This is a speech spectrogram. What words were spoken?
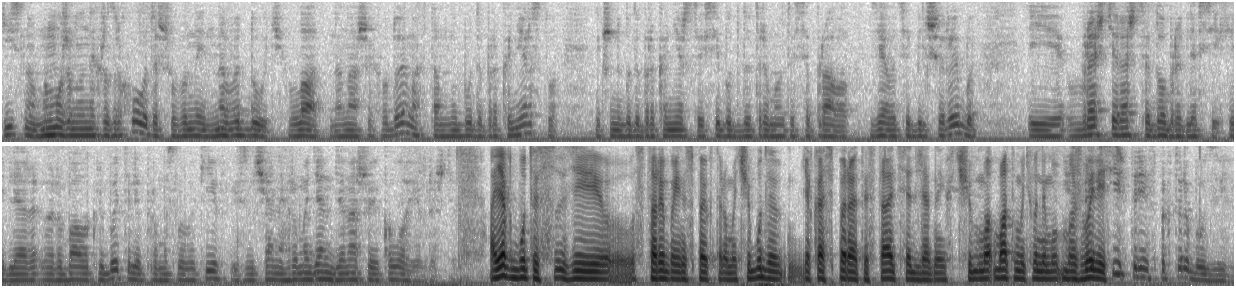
дійсно, ми можемо на них розраховувати, що вони наведуть лад на наших водоймах, там не буде браконьєрства. Якщо не буде браконьєрства і всі будуть дотримуватися правил, з'явиться більше риби. І врешті-решт це добре для всіх. І для рибалок, любителів, промисловиків, і звичайних громадян для нашої екології, врешті. А як бути зі старими інспекторами? Чи буде якась переатестація для них? Чи матимуть вони можливість? Всі старі інспектори будуть звільнені.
